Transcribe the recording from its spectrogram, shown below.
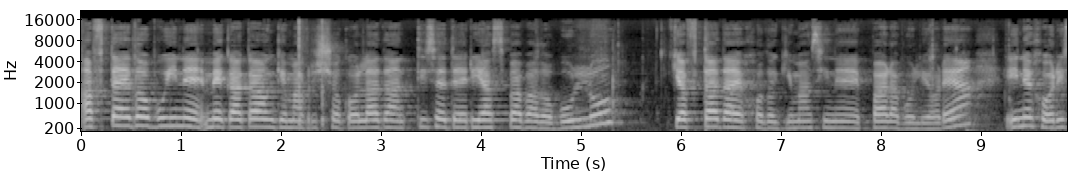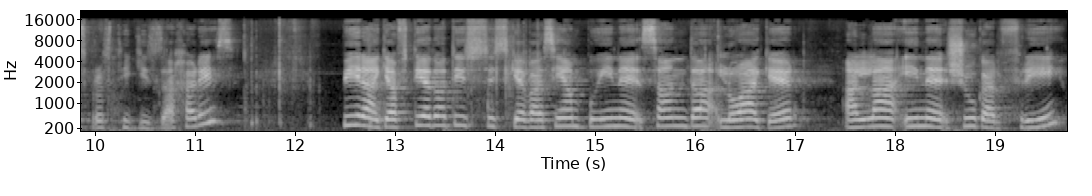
Αυτά εδώ που είναι με κακάο και μαύρη σοκολάτα της εταιρείας Παπαδοπούλου. Και αυτά τα έχω δοκιμάσει, είναι πάρα πολύ ωραία. Είναι χωρίς προσθήκη ζάχαρης. Πήρα και αυτή εδώ τη συσκευασία που είναι σαν τα λοάκερ, αλλά είναι sugar free.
